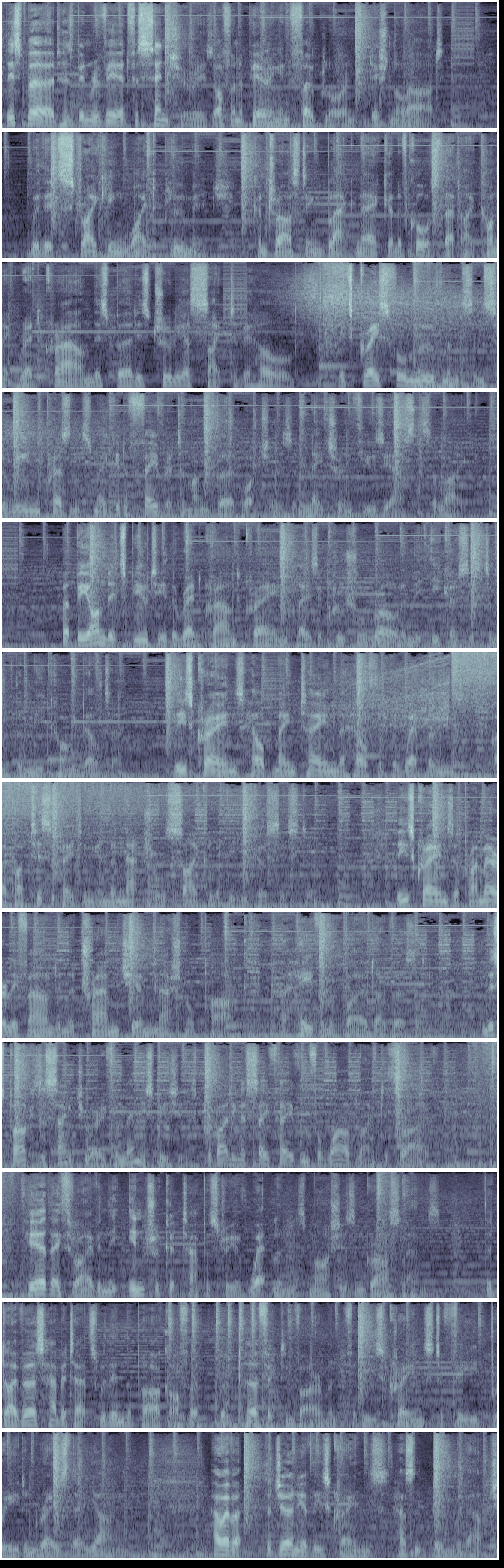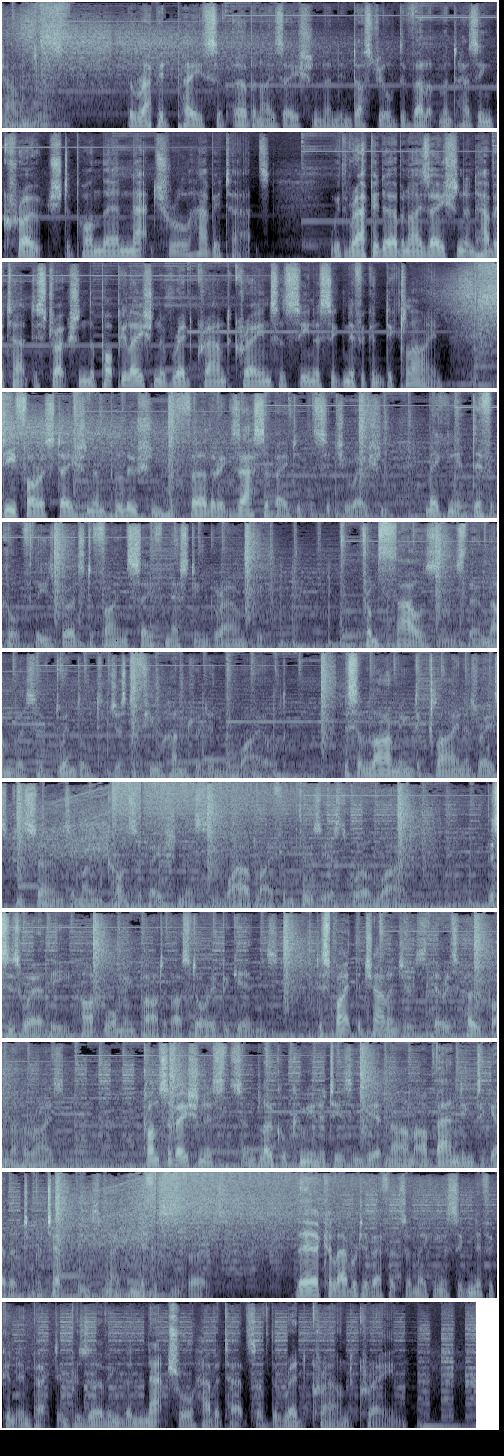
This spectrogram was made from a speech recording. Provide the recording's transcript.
This bird has been revered for centuries, often appearing in folklore and traditional art. With its striking white plumage, contrasting black neck and of course that iconic red crown, this bird is truly a sight to behold. Its graceful movements and serene presence make it a favorite among birdwatchers and nature enthusiasts alike. But beyond its beauty, the red-crowned crane plays a crucial role in the ecosystem of the Mekong Delta. These cranes help maintain the health of the wetlands by participating in the natural cycle of the ecosystem. These cranes are primarily found in the Tram Chim National Park, a haven of biodiversity. This park is a sanctuary for many species, providing a safe haven for wildlife to thrive. Here they thrive in the intricate tapestry of wetlands, marshes and grasslands. The diverse habitats within the park offer the perfect environment for these cranes to feed, breed and raise their young. However, the journey of these cranes hasn't been without challenges. The rapid pace of urbanization and industrial development has encroached upon their natural habitats. With rapid urbanization and habitat destruction, the population of red-crowned cranes has seen a significant decline. Deforestation and pollution have further exacerbated the situation, making it difficult for these birds to find safe nesting ground. From thousands, their numbers have dwindled to just a few hundred in the wild. This alarming decline has raised concerns among conservationists and wildlife enthusiasts worldwide. This is where the heartwarming part of our story begins. Despite the challenges, there is hope on the horizon. Conservationists and local communities in Vietnam are banding together to protect these magnificent birds. Their collaborative efforts are making a significant impact in preserving the natural habitats of the red-crowned crane.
